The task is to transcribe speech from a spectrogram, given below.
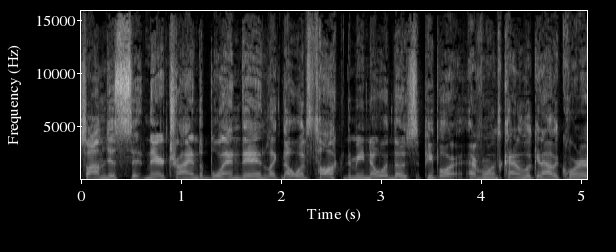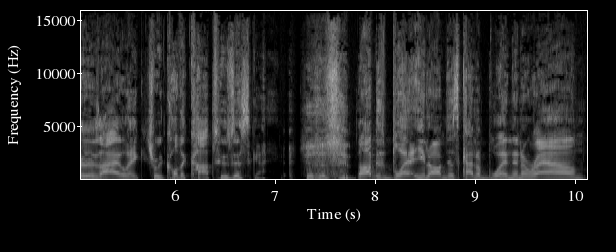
So I'm just sitting there trying to blend in. Like no one's talking to me. No one knows. People are. Everyone's kind of looking out of the corner of their eye. Like, should we call the cops? Who's this guy? I'm just blend. You know, I'm just kind of blending around.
